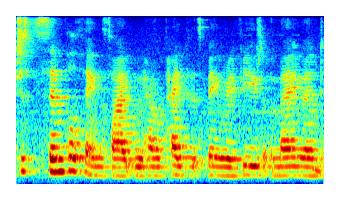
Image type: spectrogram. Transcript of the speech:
just simple things like we have a paper that's being reviewed at the moment,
